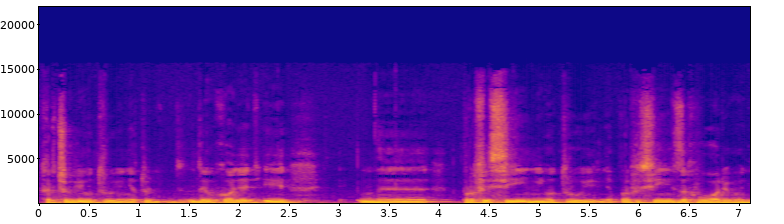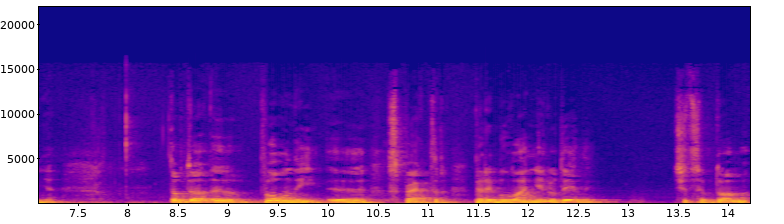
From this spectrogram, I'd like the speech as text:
харчові отруєння, туди входять і професійні отруєння, професійні захворювання. Тобто повний спектр перебування людини, чи це вдома,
